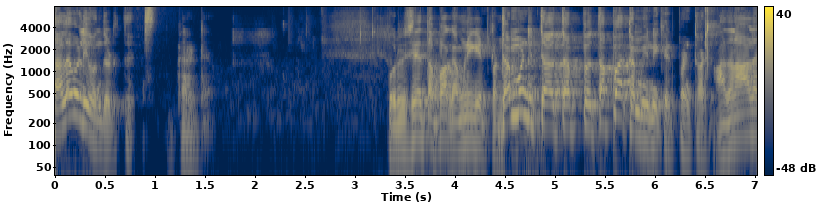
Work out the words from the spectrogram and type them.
தலைவலி வந்துடுது. கரெக்டாக ஒரு விஷயம் தப்பா கம்யூனிகேட் பண்ண தப்பு தப்பா கம்யூனிகேட் பண்ணிட்டாங்க. அதனால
